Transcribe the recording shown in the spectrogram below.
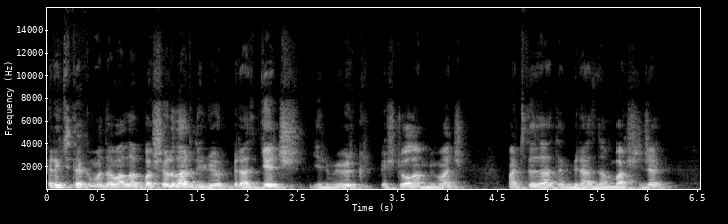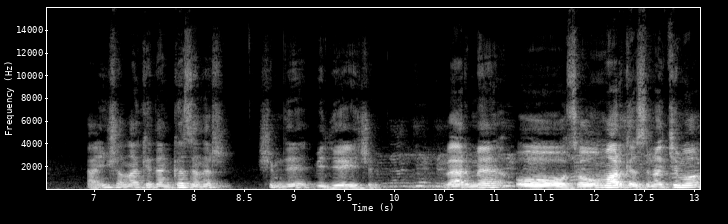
Her iki takıma da valla başarılar diliyorum. Biraz geç 21.45'te olan bir maç. Maç da zaten birazdan başlayacak. Yani inşallah hak eden kazanır. Şimdi videoya geçelim. Verme. O savunma arkasına kim o?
